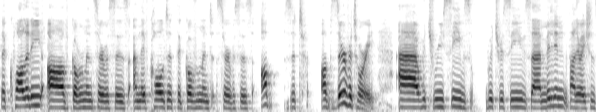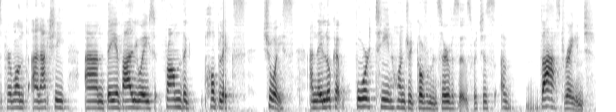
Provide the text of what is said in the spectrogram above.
the quality of government services, and they've called it the Government Services Observatory, uh, which receives which receives a million valuations per month, and actually um, they evaluate from the public's choice, and they look at fourteen hundred government services, which is a vast range.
